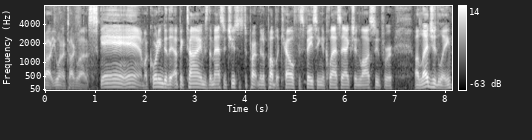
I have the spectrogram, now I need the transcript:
wow, you want to talk about a scam? According to the Epoch Times, the Massachusetts Department of Public Health is facing a class action lawsuit for allegedly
